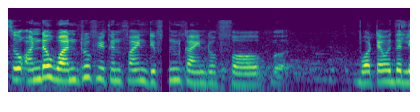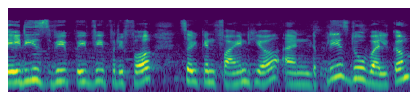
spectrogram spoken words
So under one roof you can find different kind of uh, whatever the ladies we, we prefer, so you can find here and please do welcome.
